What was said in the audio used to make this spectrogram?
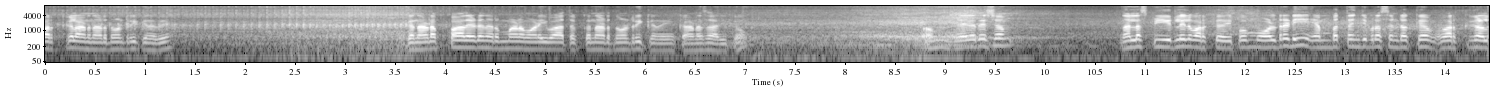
വർക്കുകളാണ് നടന്നുകൊണ്ടിരിക്കുന്നത്. ഒക്കെ നടപ്പാതയുടെ നിർമ്മാണമാണ് ഈ ഭാഗത്തൊക്കെ നടന്നുകൊണ്ടിരിക്കുന്നത്. കാണാൻ സാധിക്കും. അപ്പം ഏകദേശം നല്ല സ്പീഡിൽ വർക്ക്. ഇപ്പം ഓൾറെഡി എൺപത്തഞ്ച് പെർസെന്റ് ഒക്കെ വർക്കുകൾ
